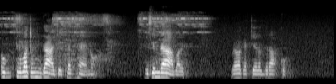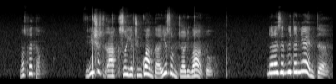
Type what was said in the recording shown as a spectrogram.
Ho trovato un gadget almeno. Mi sembrava. Brava che c'era il draco. No, aspetta. Finisce la soglia 50. Io sono già arrivato. Non è servito a niente.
